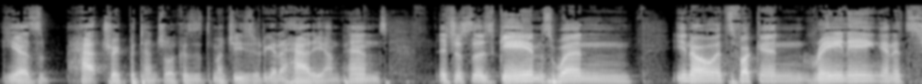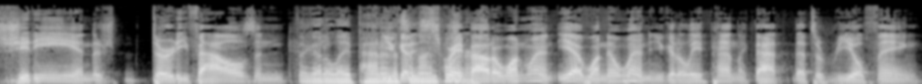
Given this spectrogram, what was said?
he has hat trick potential because it's much easier to get a hattie on pens. It's just those games when you know, it's fucking raining and it's shitty and there's dirty fouls and They got a late pen and you got to scrape pointer. out a one win. Yeah, one nil win, and you get a late pen like that. That's a real thing,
